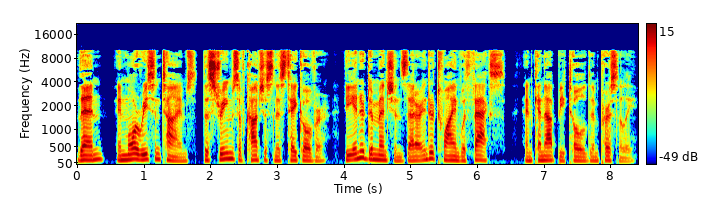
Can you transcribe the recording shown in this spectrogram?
Then, in more recent times, the streams of consciousness take over, the inner dimensions that are intertwined with facts and cannot be told impersonally.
